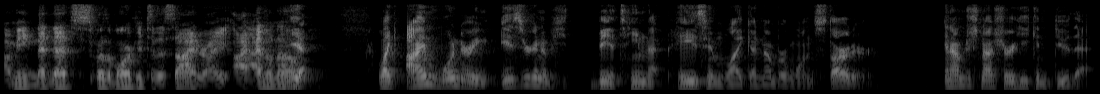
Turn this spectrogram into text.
I mean that that's for the market to decide, right? I, I don't know. Yeah. Like I'm wondering, is there gonna be, be a team that pays him like a number one starter? And I'm just not sure he can do that.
